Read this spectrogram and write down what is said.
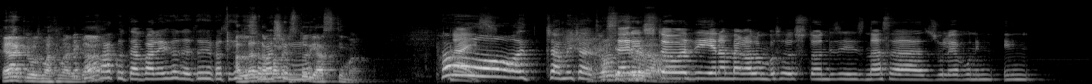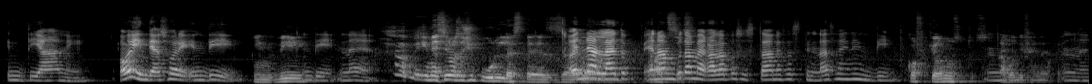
Ένα ακριβώς μαθηματικά, Φάκουτα πάλι, εγώ το το καθήκον αλλά στο να μάσι πάμε στο μου. διάστημα. Πω, Nice. τσάμε, τσάμε. Ξέρεις το ότι ένα μεγάλο ποσοστό της NASA δουλεύουν Ιν- Ιν- Ινδιάνοι. Όχι Ινδιάνοι, sorry, Ινδί. Ινδί. Ινδί, ναι. Ε, Είμαι σίγουρος έχει πουλές τις Ε, Ναι, αλλά το- ένα ράτσες. από τα μεγάλα ποσοστά μέσα στην NASA είναι Ινδί. Κόφει ο νους τους, από ό,τι φαίνεται. Ναι.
